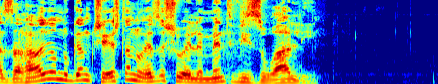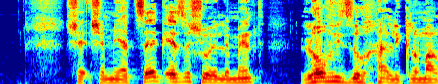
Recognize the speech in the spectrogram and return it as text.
אז הרעיון הוא גם כשיש לנו איזשהו אלמנט ויזואלי, ש- שמייצג איזשהו אלמנט לא ויזואלי, כלומר,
